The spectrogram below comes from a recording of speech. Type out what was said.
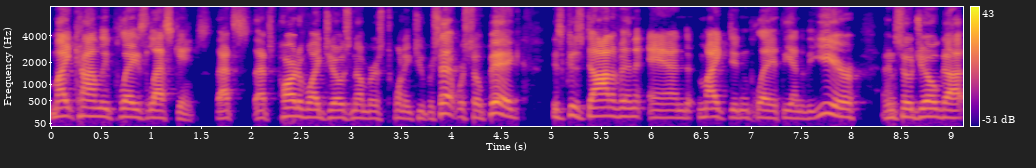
Mike Conley plays less games. That's that's part of why Joe's numbers 22% were so big is because Donovan and Mike didn't play at the end of the year. And so Joe got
